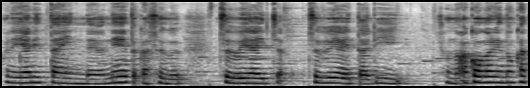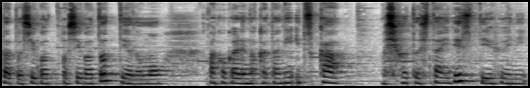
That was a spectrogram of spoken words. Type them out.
これやりたいんだよねとかすぐつぶやいちゃつぶやいたりその憧れの方と仕事お仕事っていうのも憧れの方にいつかお仕事したいですっていう風に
